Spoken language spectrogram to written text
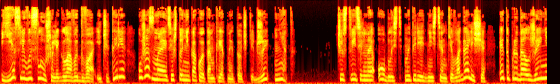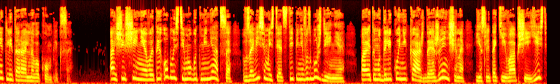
Если вы слушали главы 2 и 4, уже знаете, что никакой конкретной точки G нет. Чувствительная область на передней стенке влагалища — это продолжение клиторального комплекса. Ощущения в этой области могут меняться в зависимости от степени возбуждения, поэтому далеко не каждая женщина, если такие вообще есть,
